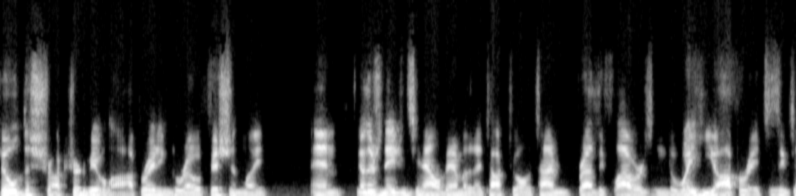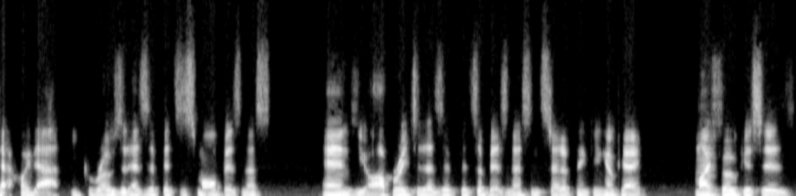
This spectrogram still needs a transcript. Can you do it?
build the structure to be able to operate and grow efficiently. And you know, there's an agency in Alabama that I talk to all the time, Bradley Flowers, and the way he operates is exactly that. He grows it as if it's a small business, and he operates it as if it's a business instead of thinking, okay, My focus is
